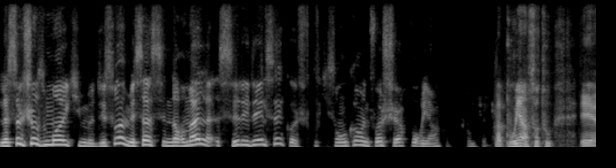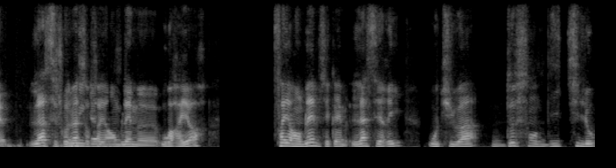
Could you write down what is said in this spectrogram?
la seule chose, moi, qui me déçoit, mais ça, c'est normal, c'est les DLC, quoi. Je trouve qu'ils sont encore une fois chers pour rien. quoi. Donc, euh, Pas pour rien, surtout. Et euh, là, si je reviens sur Omega. Fire Emblem euh, Warrior, Fire Emblem, c'est quand même la série où tu as 210 kilos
